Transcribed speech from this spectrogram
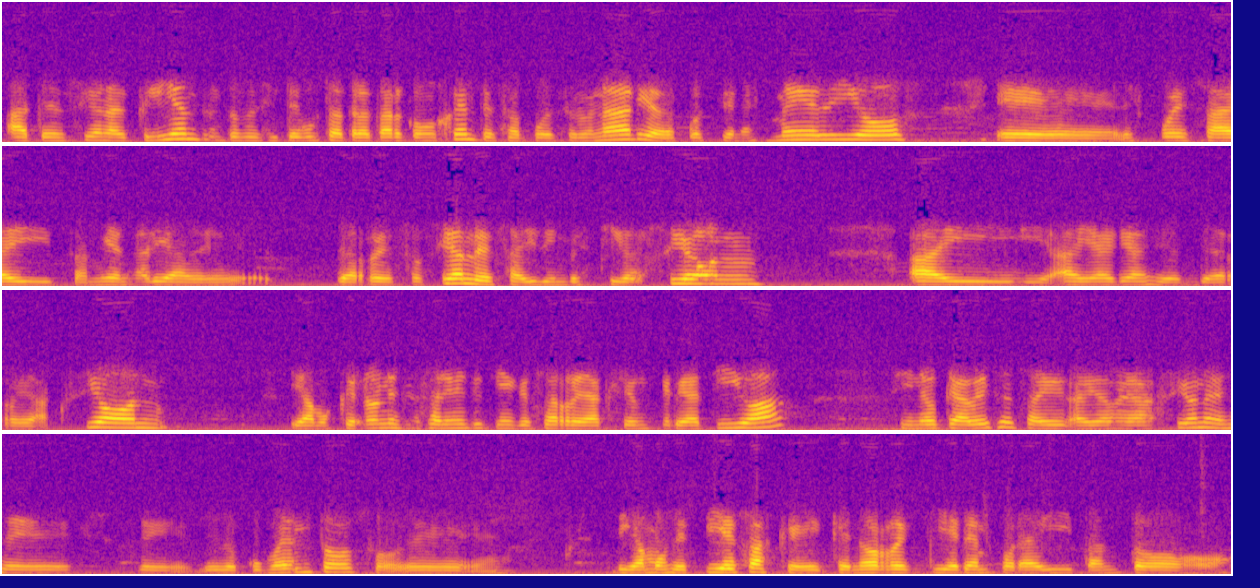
atención al cliente, entonces si te gusta tratar con gente, esa puede ser un área, después tienes medios, eh, después hay también área de, redes sociales, hay de investigación, hay, hay áreas de, redacción, digamos que no necesariamente tiene que ser redacción creativa, sino que a veces hay, hay redacciones de, documentos o de, digamos, de piezas que, que no requieren por ahí tanto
